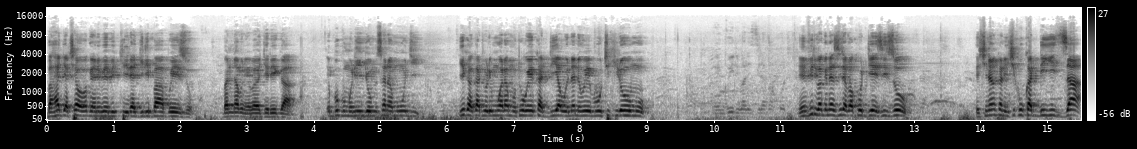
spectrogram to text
bahajja tyabo bagenda nebebikkirira giribaabu ezo? Bannabo ne babajerega ebugu mulingi omusana mungi. Yekakati oli muwala muto wekaddiya wena newebuutikira omwo. Enviri bagenda zirabakodya ezizo. Ekinankani kikukaddiyiza.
